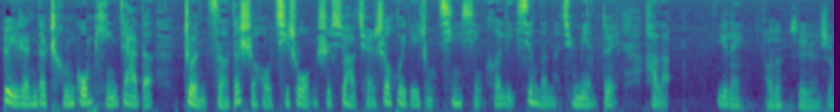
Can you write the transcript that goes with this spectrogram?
对人的成功评价的准则的时候，其实我们是需要全社会的一种清醒和理性的呢去面对。好了，于雷，好的，谢谢袁生。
